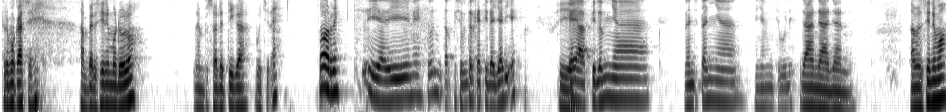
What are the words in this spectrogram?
Terima kasih. Sampai di sini mau dulu. Episode 3 bucin. Eh sorry. Iya ini. Sebentar, sebentar kayak tidak jadi eh. iya. Kayak filmnya lanjutannya. Ya, jangan disebut deh. jangan jangan jangan. Sampai sini mau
